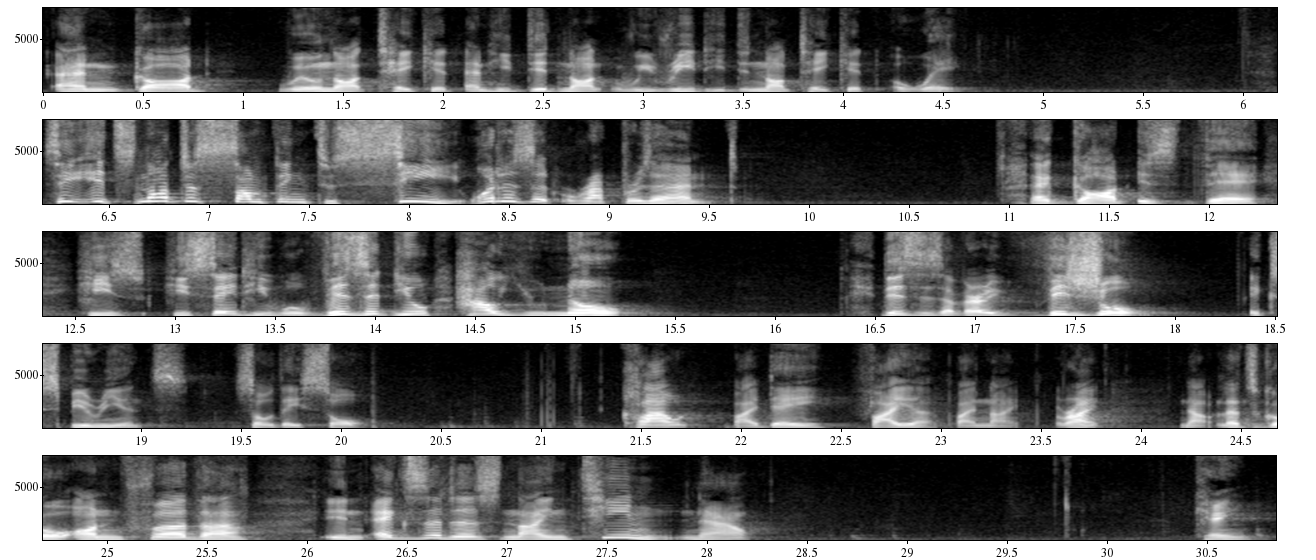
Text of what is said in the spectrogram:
and God will not take it, and He did not, we read, He did not take it away. See, it's not just something to see. What does it represent? That God is there. He's, he said He will visit you. How you know? This is a very visual experience. So they saw. Cloud by day, fire by night. Right? Now, let's go on further in Exodus 19 now. Okay?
